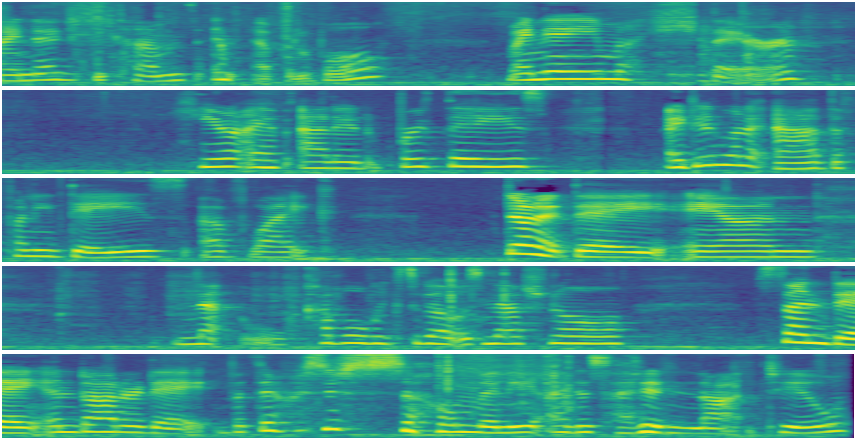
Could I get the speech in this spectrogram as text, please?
kind of becomes inevitable. My name there. Here I have added birthdays. I did want to add the funny days of like Donut Day and a couple weeks ago it was National Sunday and Daughter Day, but there was just so many I decided not to.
